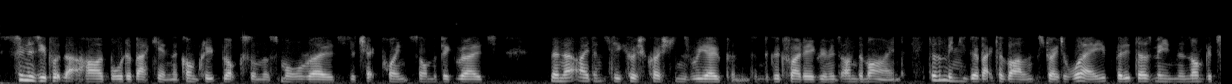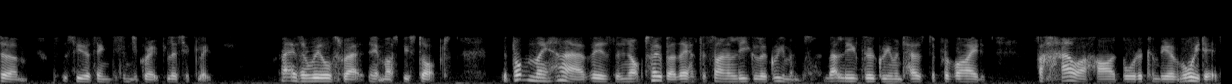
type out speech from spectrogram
As soon as you put that hard border back in, the concrete blocks on the small roads, the checkpoints on the big roads, then that identity question's reopened and the Good Friday Agreement's undermined. It doesn't mean you go back to violence straight away, but it does mean in the longer term to see the thing disintegrate politically. That is a real threat. It must be stopped. The problem they have is that in October they have to sign a legal agreement. That legal agreement has to provide for how a hard border can be avoided.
